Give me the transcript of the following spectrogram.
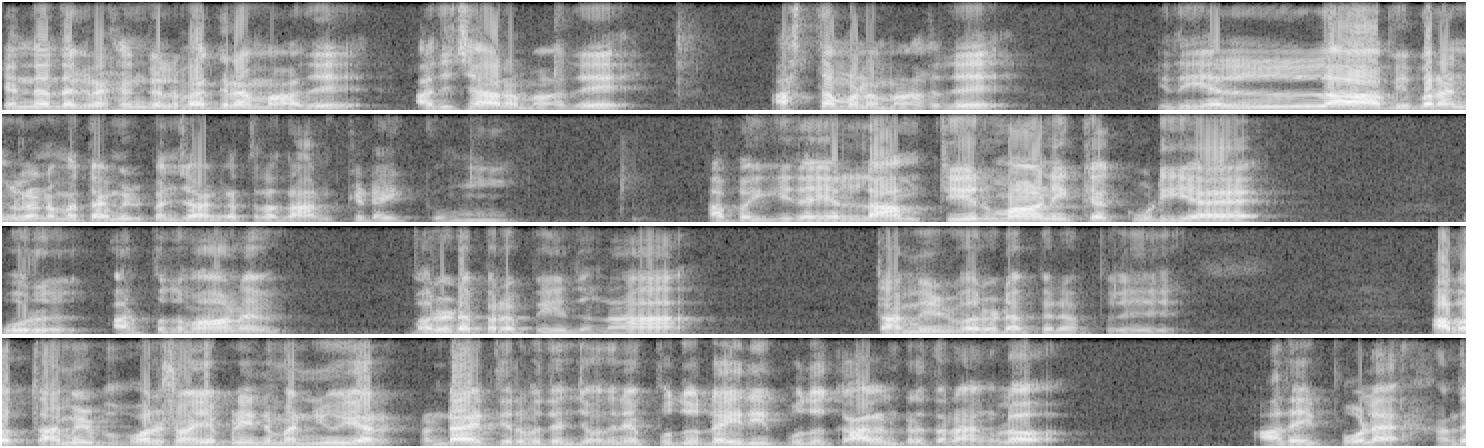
எந்தெந்த கிரகங்கள் வக்ரமாகுது அதிச்சாரமாகுது அஸ்தமனமாகுது இது எல்லா விவரங்களும் நம்ம தமிழ் பஞ்சாங்கத்தில் தான் கிடைக்கும். அப்போ இதையெல்லாம் தீர்மானிக்கக்கூடிய ஒரு அற்புதமான வருட பிறப்பு எதுனா தமிழ் வருட பிறப்பு அப்போ தமிழ் வருஷம் எப்படி நம்ம நியூ இயர் ரெண்டாயிரத்தி இருபத்தஞ்சு வந்தோடனே புது டைரி புது காலண்டர் தராங்களோ அதை போல் அந்த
